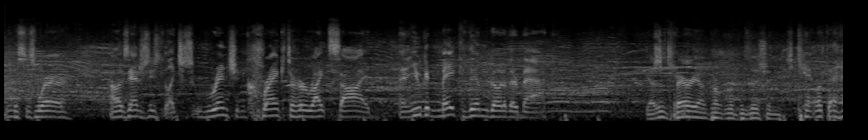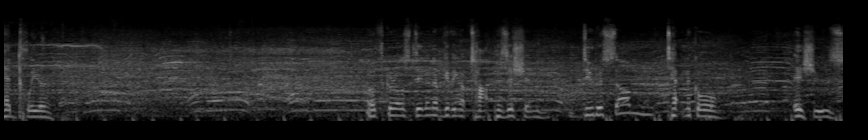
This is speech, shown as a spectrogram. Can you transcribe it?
And this is where Alexandra needs to like just wrench and crank to her right side. And you can make them go to their back. Yeah, this is a very uncomfortable position. She can't let that head clear. Both girls did end up giving up top position due to some technical issues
